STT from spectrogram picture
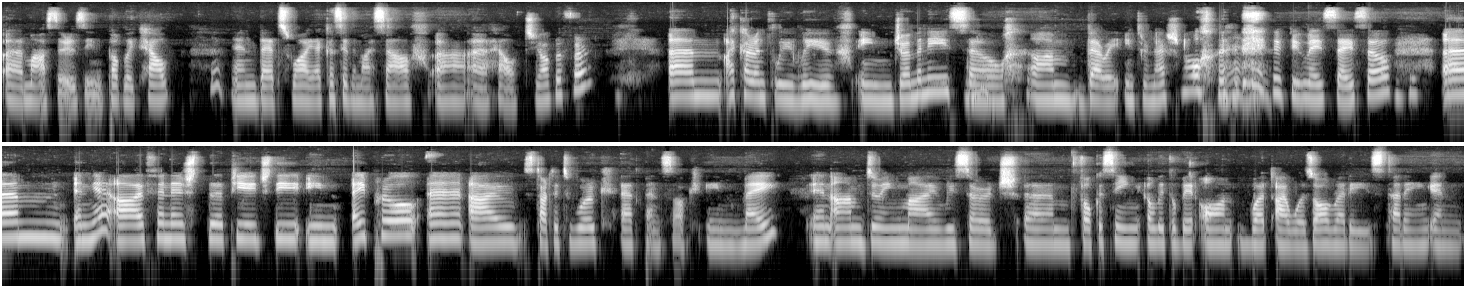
a master's in public health, and that's why I consider myself uh, a health geographer. Um, I currently live in Germany, so I'm very international, Yeah. if you may say so. Um, and yeah, I finished the PhD in April, and I started to work at PanSoc in May and I'm doing my research um, focusing a little bit on what I was already studying and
